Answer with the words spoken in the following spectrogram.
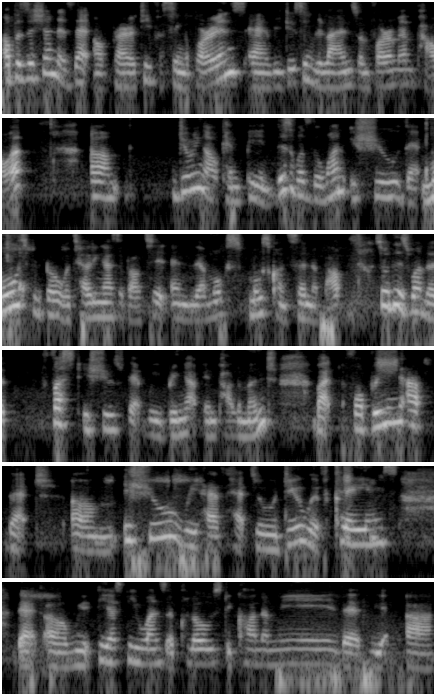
Our position is that of priority for Singaporeans and reducing reliance on foreign manpower. Um, during our campaign, this was the one issue that most people were telling us about it and they're most, most concerned about. So this is one of the first issues that we bring up in Parliament. But for bringing up that um, issue, we have had to deal with claims that uh, we, PSP wants a closed economy, that we are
